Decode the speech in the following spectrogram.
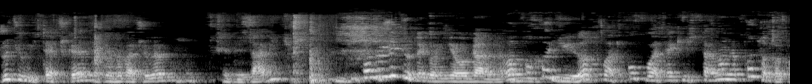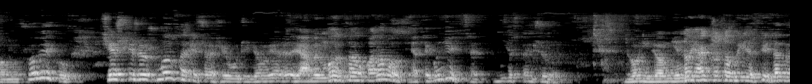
Rzucił mi teczkę, jak ja zobaczyłem, chcę zabić? No w życiu tego nie ogarnę. O co chodzi? Rozkład, układ jakiś stanowny, po co to komu? Człowieku, się, że już Morsa nie trzeba się uczyć. Ja mówię, ja bym Morsa opanował, ja tego nie chcę. Nie skończyłem. Dzwoni do mnie, no jak gotowy jesteś za dwa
